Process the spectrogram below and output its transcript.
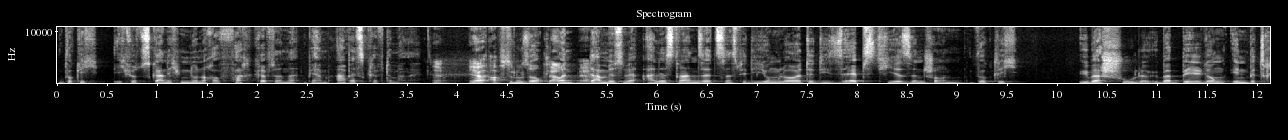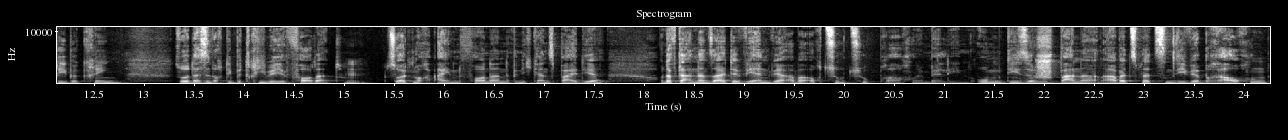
wirklich, ich würde es gar nicht nur noch auf Fachkräfte, sondern wir haben Arbeitskräftemangel. Ja, ja absolut. So, klar, und ja. da müssen wir alles dran setzen, dass wir die jungen Leute, die selbst hier sind schon, wirklich über Schule, über Bildung in Betriebe kriegen. So, da sind auch die Betriebe gefordert, hm. sollten wir auch einfordern, da bin ich ganz bei dir. Und auf der anderen Seite werden wir aber auch Zuzug brauchen in Berlin, um diese hm. Spanne an Arbeitsplätzen, die wir brauchen,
